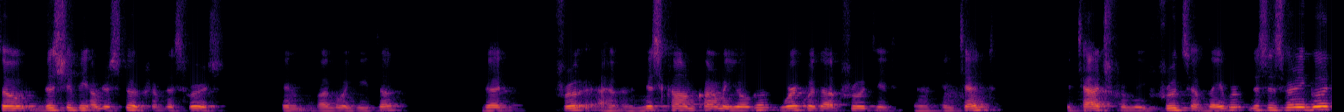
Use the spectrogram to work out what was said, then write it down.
So this should be understood from this verse in Bhagavad Gita that fruit, uh, nishkam karma yoga, work without fruit uh, intent, detached from the fruits of labor. This is very good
